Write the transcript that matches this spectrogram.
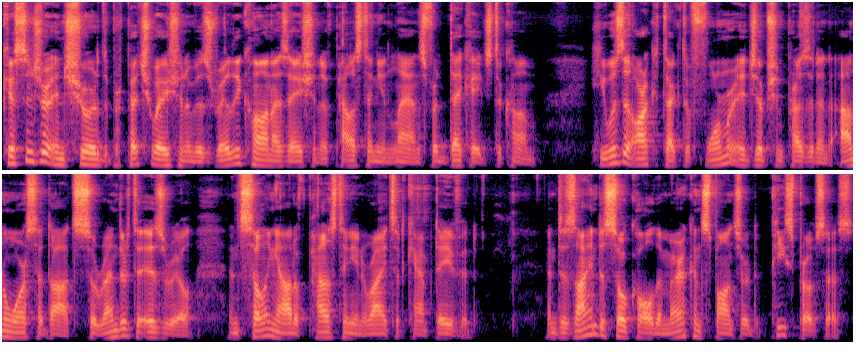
Kissinger ensured the perpetuation of Israeli colonization of Palestinian lands for decades to come. He was the architect of former Egyptian President Anwar Sadat's surrender to Israel and selling out of Palestinian rights at Camp David, and designed the so called American sponsored peace process,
